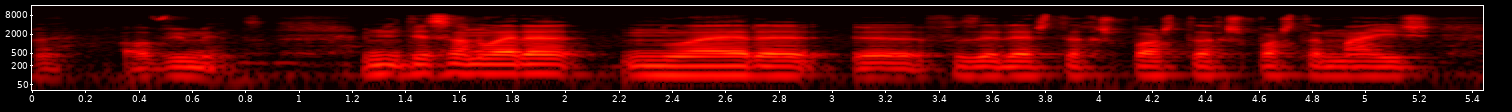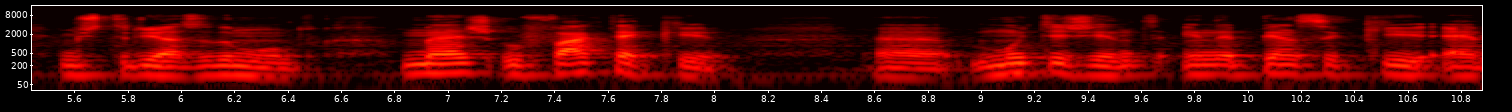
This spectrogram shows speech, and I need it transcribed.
não é? Obviamente. A minha intenção não era, não era uh, fazer esta resposta a resposta mais misteriosa do mundo. Mas o facto é que Uh, muita gente ainda pensa que é,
